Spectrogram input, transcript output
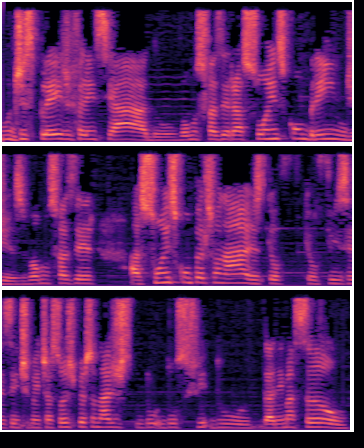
um display diferenciado, vamos fazer ações com brindes, vamos fazer ações com personagens, que eu, que eu fiz recentemente, ações de personagens do, do, do da animação,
